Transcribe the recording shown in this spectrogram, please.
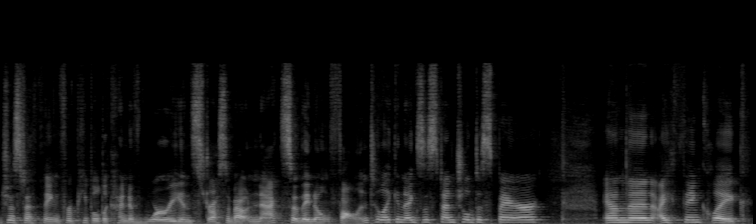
just a thing for people to kind of worry and stress about next so they don't fall into like an existential despair. And then I think like,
